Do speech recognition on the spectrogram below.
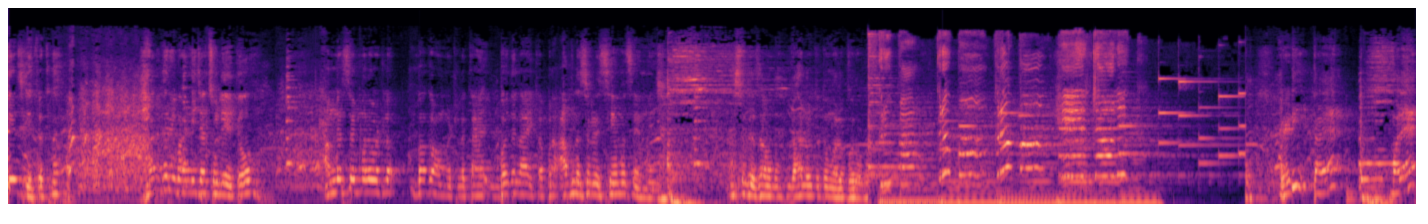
तेच घेतात ना. हर घरी भांडीच्या चोली येतो आमदार साहेब मला वाटलं बघावं म्हटलं काय बदल आहे का? पण आपलं सगळं सेमच आहे म्हणजे. असं तर जाऊ द्या घालवतो तुम्हाला बरोबर. कृपा कृपा कृपा हेअर टॉनिक रेडी तळ्यात? मळ्यात?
